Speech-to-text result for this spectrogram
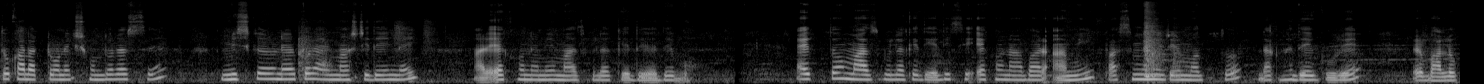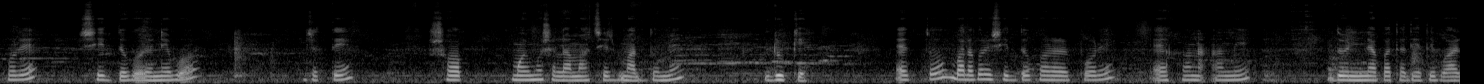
তো কালারটা অনেক সুন্দর আছে। মিক্স করে নেওয়ার পরে আমি মাছটি দিয়ে নেই। আর এখন আমি মাছগুলোকে দিয়ে দেব। তো মাছগুলোকে দিয়ে দিচ্ছি এখন আবার আমি পাঁচ মিনিটের মতো ডাকনা দিয়ে ঘুরে ভালো করে সিদ্ধ করে নেব। যাতে সব ময় মশলা মাছের মাধ্যমে ঢুকে। এত ভালো করে সিদ্ধ করার পরে এখন আমি দইন্যা পাতা দিয়ে দেবো। আর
